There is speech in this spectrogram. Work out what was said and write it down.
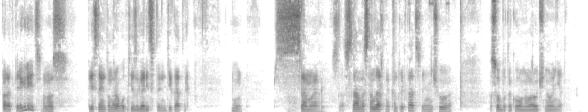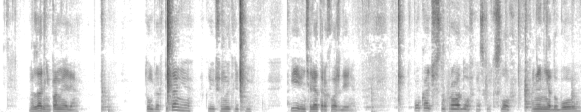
аппарат перегреется, у нас перестанет он работать и загорится этот индикатор. Ну, самая, самая стандартная комплектация, ничего особо такого навороченного нет. На задней панели тумблер питания включен-выключен и вентилятор охлаждения. По качеству проводов несколько слов. Они не дубовые,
